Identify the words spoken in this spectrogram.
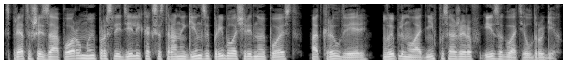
Спрятавшись за опору, мы проследили, как со стороны Гинзы прибыл очередной поезд, открыл двери, выплюнул одних пассажиров и заглотил других.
